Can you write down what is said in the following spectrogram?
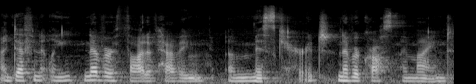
I definitely never thought of having a miscarriage, never crossed my mind.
